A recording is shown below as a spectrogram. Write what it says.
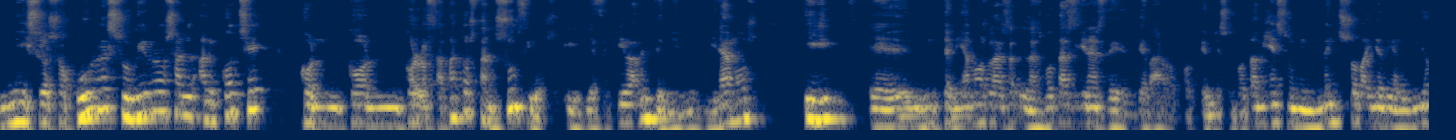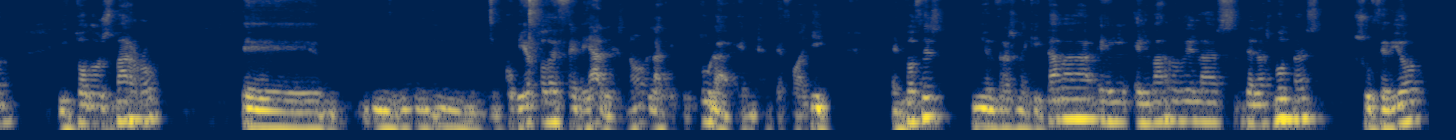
ni se os ocurra subirnos al, coche con, los zapatos tan sucios. Y, efectivamente miramos y eh, teníamos las, botas llenas de, barro, porque Mesopotamia es un inmenso valle de aluvión y todo es barro eh, cubierto de cereales. ¿no? La agricultura empezó allí. Entonces, mientras me quitaba el, barro de las, de las botas, sucedió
